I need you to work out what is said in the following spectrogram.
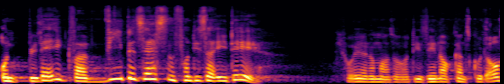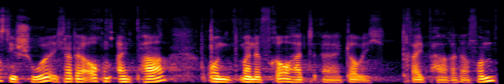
Und Blake war wie besessen von dieser Idee. Ich hole hier nochmal so, die sehen auch ganz gut aus, die Schuhe. Ich hatte auch ein paar und meine Frau hat, äh, glaube ich, drei Paare davon.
